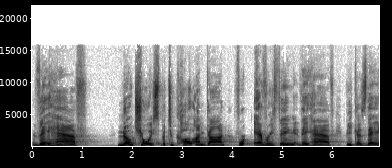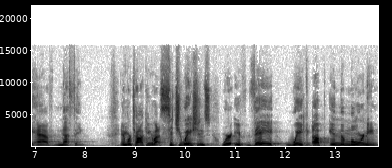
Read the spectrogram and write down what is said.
they have no choice but to call on God for everything they have because they have nothing. And we're talking about situations where if they wake up in the morning,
